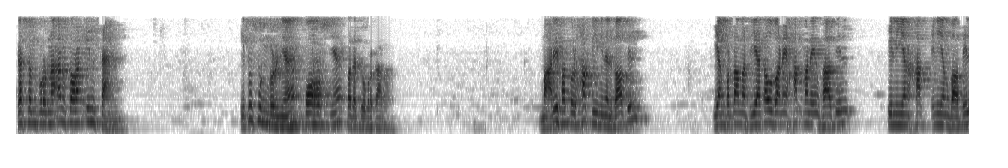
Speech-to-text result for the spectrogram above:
Kesempurnaan seorang insan itu sumbernya, porosnya pada dua perkara. Ma'rifatul haqqi minal batil. Yang pertama dia tahu mana yang hak, mana yang batil. Ini yang hak, ini yang batil.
